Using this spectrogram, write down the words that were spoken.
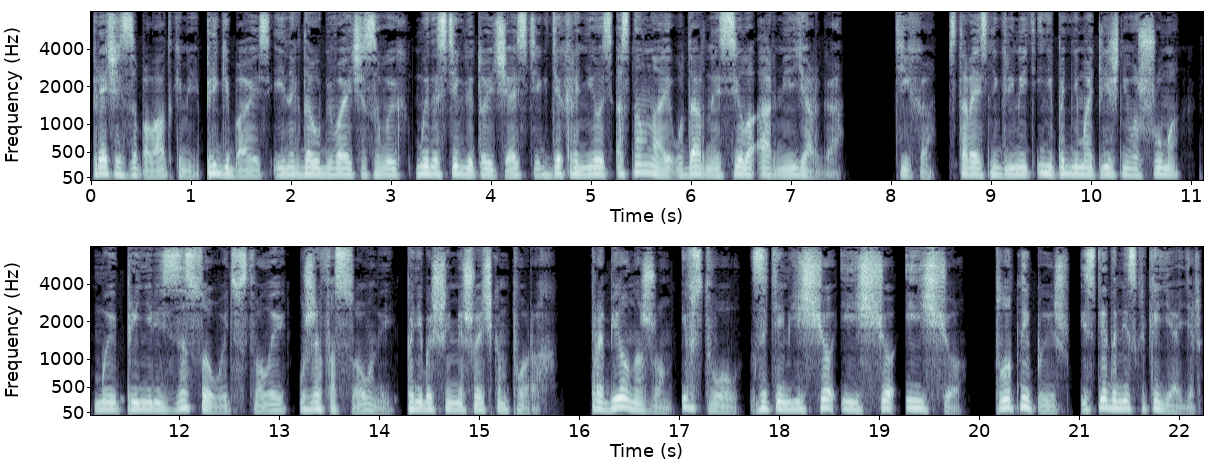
Прячась за палатками, пригибаясь и иногда убивая часовых, мы достигли той части, где хранилась основная ударная сила армии Ярга. Тихо, стараясь не греметь и не поднимать лишнего шума, Мы принялись засовывать в стволы уже фасованный по небольшим мешочкам порох. Пробил ножом и в ствол, затем еще и еще и еще. Плотный пыш, и следом несколько ядер,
